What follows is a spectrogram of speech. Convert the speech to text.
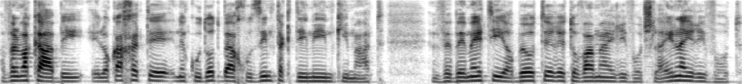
אבל מכבי אה, לוקחת אה, נקודות באחוזים תקדימיים כמעט, ובאמת היא הרבה יותר טובה מהיריבות שלה, אין לה יריבות.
